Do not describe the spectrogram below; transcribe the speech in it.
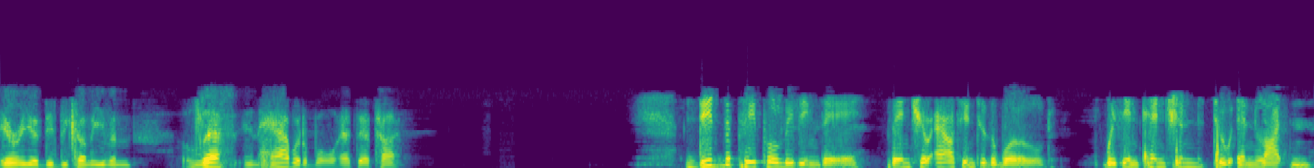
area did become even less inhabitable at that time. Did the people living there venture out into the world with intention to enlighten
